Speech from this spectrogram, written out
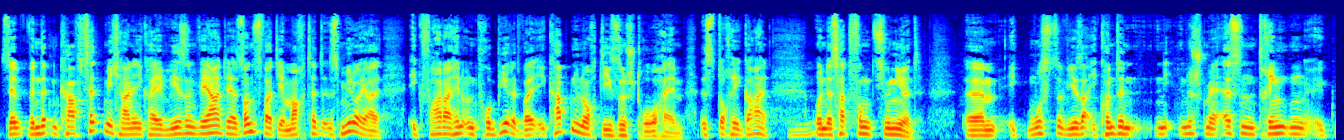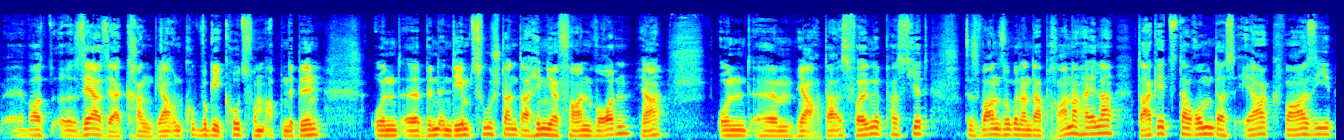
Selbst wenn das ein Kfz-Mechaniker gewesen wäre, der sonst was gemacht hätte, ist mir doch egal. Ich fahre da hin und probiere das, weil ich hab nur noch diesen Strohhalm. Ist doch egal. Mhm. Und es hat funktioniert. Ähm, ich musste, wie gesagt, ich konnte nicht mehr essen, trinken. Ich äh, war sehr, sehr krank, ja, und wirklich kurz vorm Abnippeln. Und äh, bin in dem Zustand dahin gefahren worden, ja. Und ähm, ja, da ist Folgendes passiert. Das war ein sogenannter Prana-Heiler. Da geht es darum, dass er quasi,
